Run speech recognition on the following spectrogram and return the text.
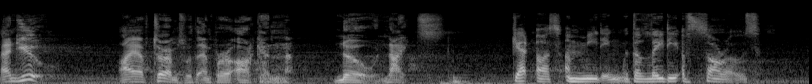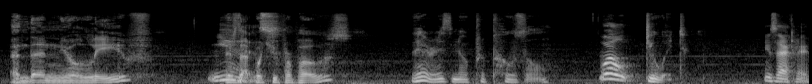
And you, I have terms with Emperor Arcann. No knights. Get us a meeting with the Lady of Sorrows. And then you'll leave? Yes. Is that what you propose? There is no proposal. Well, Do it. Exactly.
